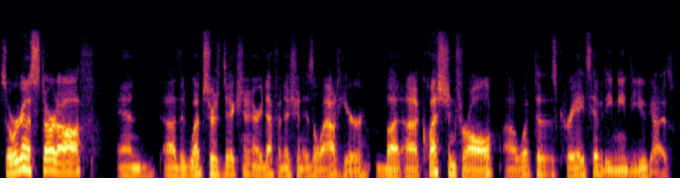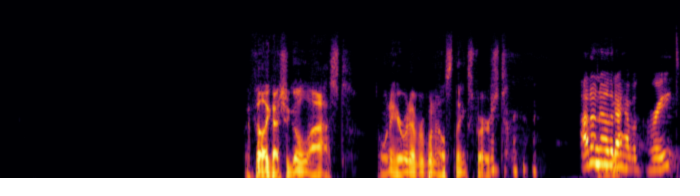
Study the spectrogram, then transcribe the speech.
So, we're going to start off, and uh, the Webster's Dictionary definition is allowed here, but a uh, question for all uh, What does creativity mean to you guys? I feel like I should go last. I want to hear what everyone else thinks first. I don't know that I have a great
